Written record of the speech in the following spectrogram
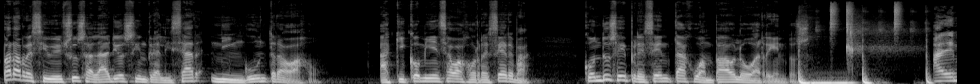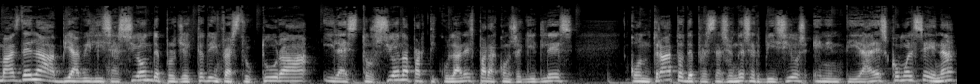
para recibir sus salarios sin realizar ningún trabajo. Aquí comienza Bajo Reserva. Conduce y presenta Juan Pablo Barrientos. Además de la viabilización de proyectos de infraestructura y la extorsión a particulares para conseguirles contratos de prestación de servicios en entidades como el SENA,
